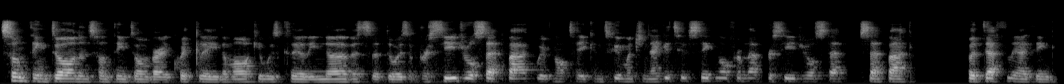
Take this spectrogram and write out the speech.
something done and something done very quickly. The market was clearly nervous that there was a procedural setback. We've not taken too much negative signal from that procedural step, setback, but definitely I think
